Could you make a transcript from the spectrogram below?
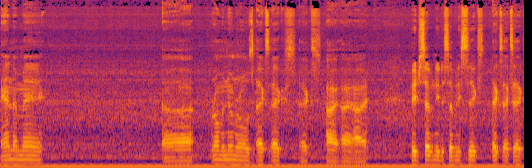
animae uh, Roman numerals XXXIII page 70 to 76 XXX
